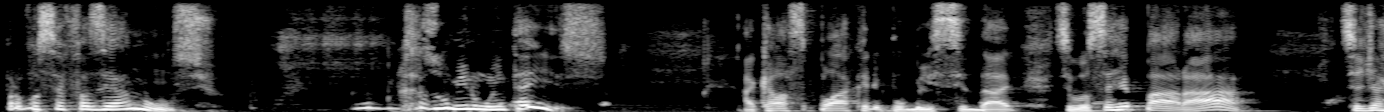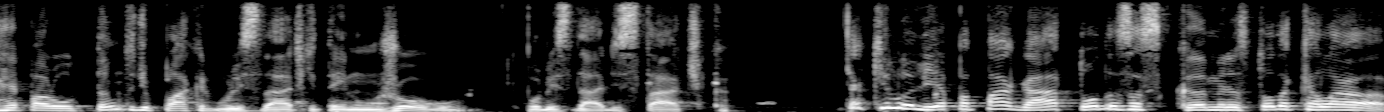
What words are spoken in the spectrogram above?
para você fazer anúncio. Resumindo muito, é isso. Aquelas placas de publicidade. Se você reparar, você já reparou o tanto de placa de publicidade que tem num jogo? Publicidade estática? Que aquilo ali é para pagar todas as câmeras, toda aquela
